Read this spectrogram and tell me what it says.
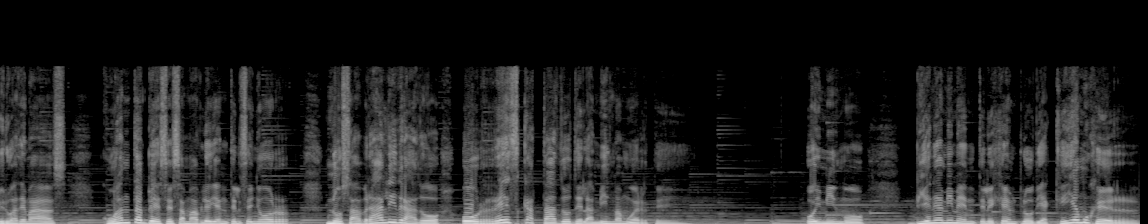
Pero además, ¿cuántas veces, amable oyente, el Señor nos habrá librado o rescatado de la misma muerte? Hoy mismo viene a mi mente el ejemplo de aquella mujer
